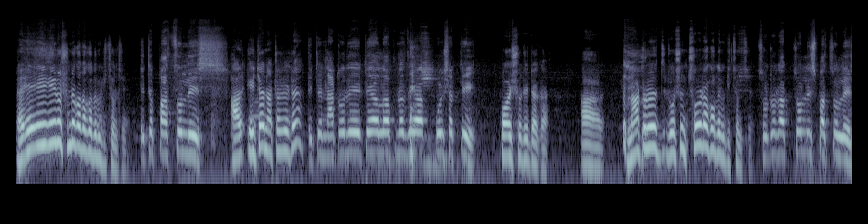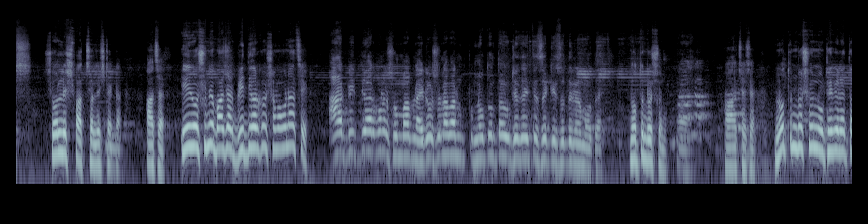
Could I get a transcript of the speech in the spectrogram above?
এই রসুনটা কত কত বিক্রি চলছে? এটা পাঁচচল্লিশ। আর এটা নাটোর এটা? এটা নাটোরে এটা হলো আপনার পঁয়ষট্টি। পঁয়ষট্টি টাকা। আর নাটোরের রসুন ছোটটা কত বিক্রি চলছে? ছোটটা চল্লিশ পাঁচচল্লিশ। চল্লিশ পাঁচচল্লিশ টাকা। আচ্ছা এই রসুনের বাজার বৃদ্ধি হওয়ার কোনো সম্ভাবনা আছে? আর বৃদ্ধি হওয়ার কোনো সম্ভব নাই। রসুন আবার নতুন তো উঠে যাইতেছে কিছুদিনের মধ্যে। নতুন রসুন? আচ্ছা আচ্ছা। নতুন রসুন উঠে গেলে তো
